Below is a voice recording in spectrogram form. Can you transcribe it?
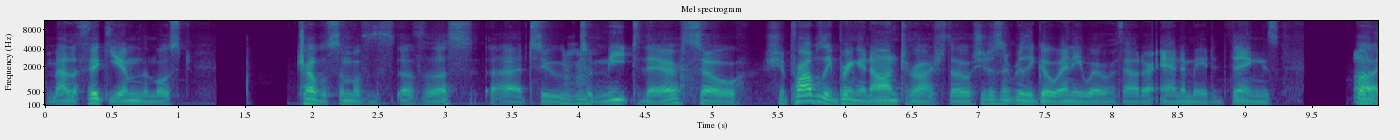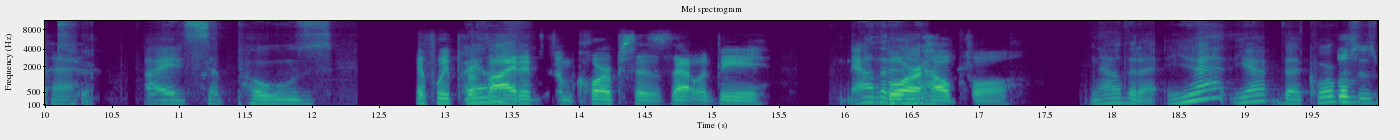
Maleficium, the most troublesome of the, of us, uh, to Mhm. to meet there. So she'd probably bring an entourage, though. She doesn't really go anywhere without her animated things. But Okay. I suppose If we provided some corpses, that would be now that more I, helpful. now that I yeah yeah the corpses.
